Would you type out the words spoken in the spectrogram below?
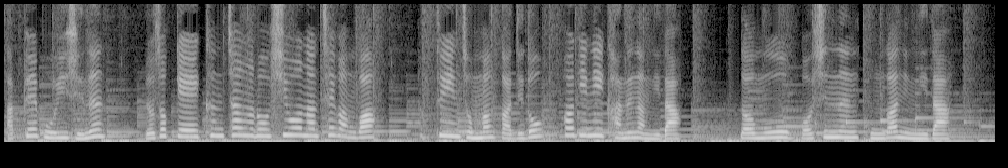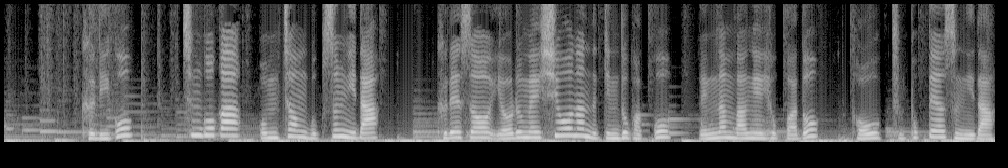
앞에 보이시는 6개의 큰 창으로 시원한 채광과 탁 트인 전망까지도 확인이 가능합니다. 너무 멋있는 공간입니다. 그리고 층고가 엄청 높습니다. 그래서 여름에 시원한 느낌도 받고 냉난방의 효과도 더욱 증폭되었습니다.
